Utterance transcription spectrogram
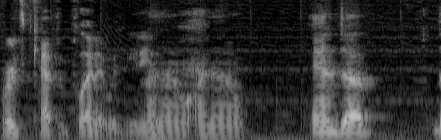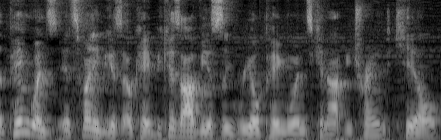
Where's Captain Planet when you need I know, I know. And uh, the penguins, it's funny because, okay, because obviously real penguins cannot be trained to kill,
